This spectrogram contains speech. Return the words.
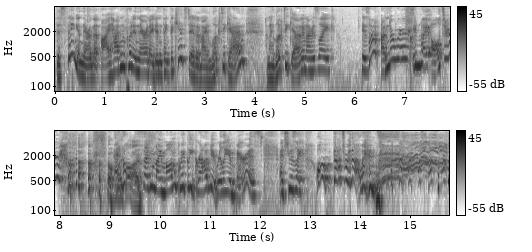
this thing in there that I hadn't put in there and I didn't think the kids did. And I looked again and I looked again and I was like, is that underwear in my altar? Oh my and all of a sudden, my mom quickly grabbed it, really embarrassed, and she was like, "Oh, that's where that went."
